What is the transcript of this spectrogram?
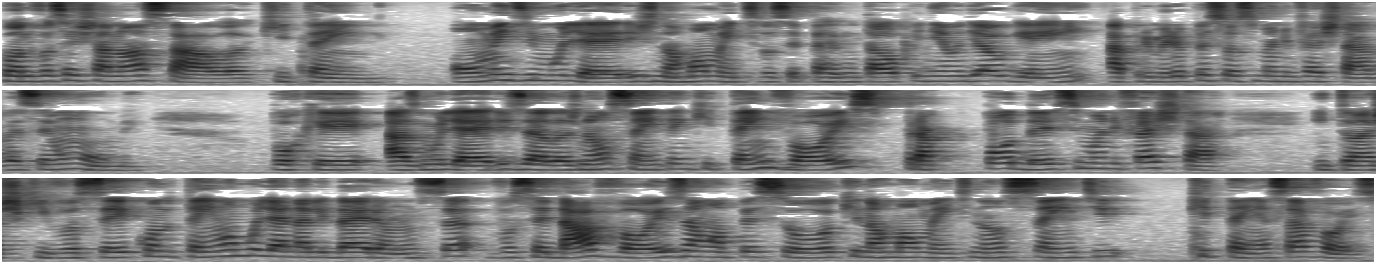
Quando você está numa sala que tem homens e mulheres, normalmente se você perguntar a opinião de alguém, a primeira pessoa a se manifestar vai ser um homem. Porque as mulheres, elas não sentem que têm voz para poder se manifestar. Então acho que você, quando tem uma mulher na liderança, você dá voz a uma pessoa que normalmente não sente que tem essa voz.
